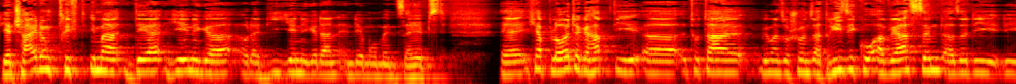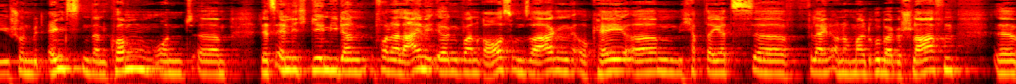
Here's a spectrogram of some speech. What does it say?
Die Entscheidung trifft immer derjenige oder diejenige dann in dem Moment selbst. Äh, ich habe Leute gehabt, die äh, total, wie man so schön sagt, risikoavers sind, also die, die schon mit Ängsten dann kommen und ähm, letztendlich gehen die dann von alleine irgendwann raus und sagen, okay, ähm, ich habe da jetzt äh, vielleicht auch noch mal drüber geschlafen, äh,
